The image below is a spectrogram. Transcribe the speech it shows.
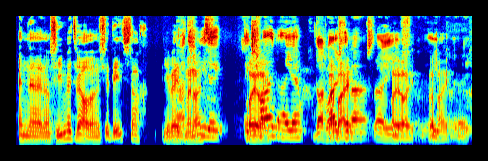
En eh, dan zien we het wel. Dan is het dinsdag. Je weet het maar nooit. Idee. Ik zwaai naar je. Dag luisteraars. Dag, Hoi, hoi. Bye, bye. hoi, hoi.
